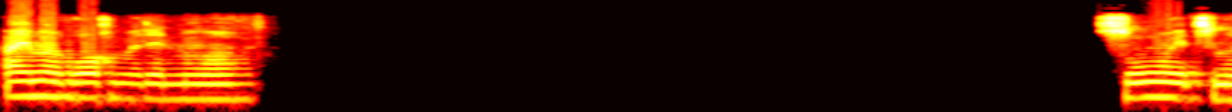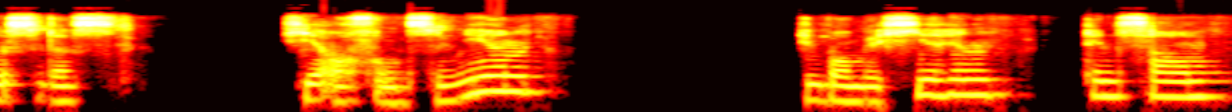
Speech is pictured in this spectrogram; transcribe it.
Einmal brauchen wir den nur. So, jetzt müsste das hier auch funktionieren. Den bauen wir hier hin, den Zaun.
